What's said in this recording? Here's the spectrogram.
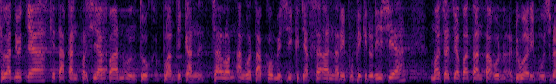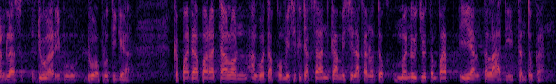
Selanjutnya kita akan persiapan untuk pelantikan calon anggota Komisi Kejaksaan Republik Indonesia masa jabatan tahun 2019-2023. Kepada para calon anggota Komisi Kejaksaan kami silakan untuk menuju tempat yang telah ditentukan.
